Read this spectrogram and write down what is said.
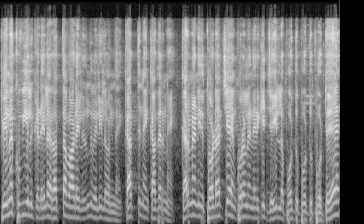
பிண குவியலுக்கு இடையில ரத்த வாடையிலிருந்து வெளியில வந்தேன். கத்துனேன் கதறினேன். கருணாநிதி தொடர்ச்சியா என் குரலை நெருக்கி ஜெயிலில் போட்டு போட்டு போட்டு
